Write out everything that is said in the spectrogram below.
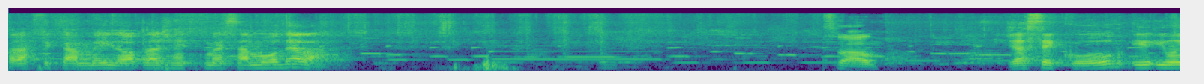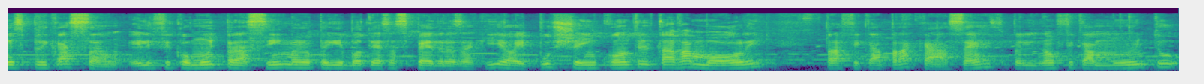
para ficar melhor para a gente começar a modelar. Pessoal, já secou e, uma explicação. Ele ficou muito para cima, eu peguei botei essas pedras aqui, ó, e puxei enquanto ele tava mole para ficar para cá, certo? Para ele não ficar muito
